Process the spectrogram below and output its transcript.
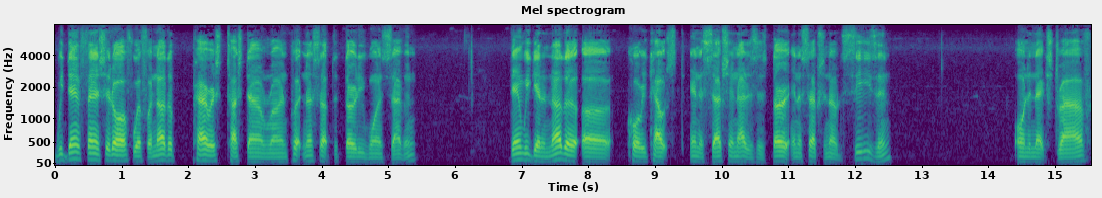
we then finish it off with another Parrish touchdown run, putting us up to 31-7. Then we get another uh Corey Couch interception. That is his third interception of the season on the next drive,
